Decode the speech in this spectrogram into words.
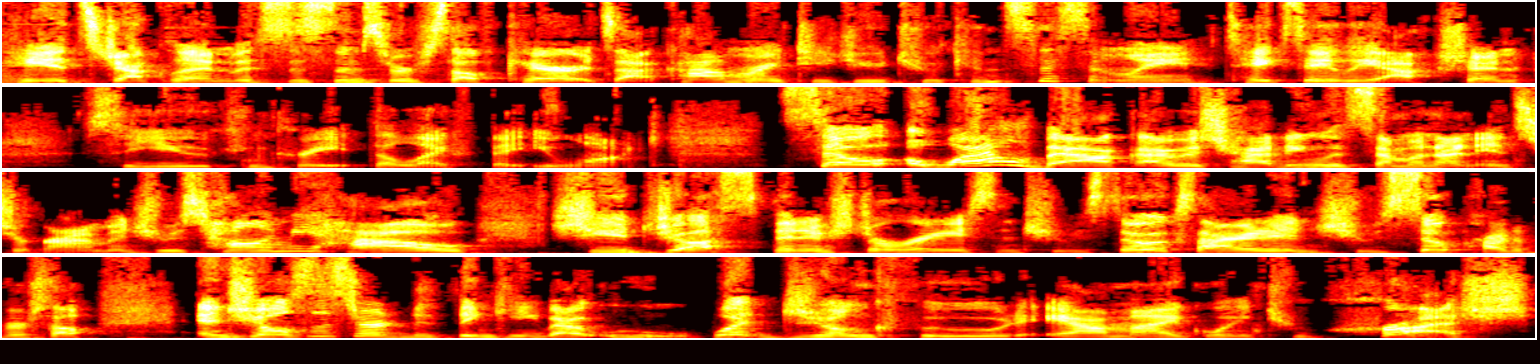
Hey, it's Jacqueline with systemsforselfcare.com where I teach you to consistently take daily action so you can create the life that you want. So, a while back, I was chatting with someone on Instagram and she was telling me how she had just finished a race and she was so excited and she was so proud of herself. And she also started thinking about, ooh, what junk food am I going to crush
